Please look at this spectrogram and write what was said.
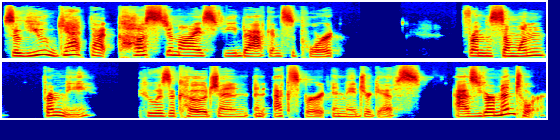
So you get that customized feedback and support from someone from me who is a coach and an expert in major gifts as your mentor.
